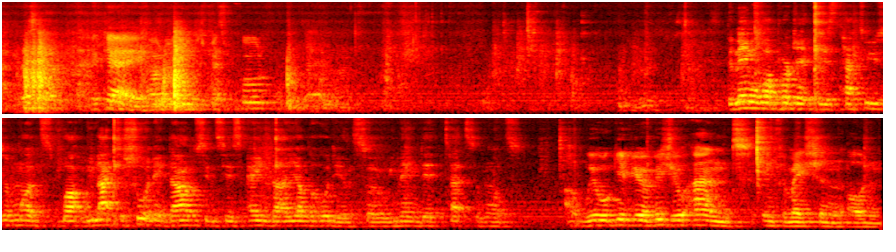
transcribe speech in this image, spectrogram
Right, let's go. Okay, how do we just press record? The name of our project is Tattoos and Mods, but we like to shorten it down since it's aimed at a younger audience, so we named it Tats and Mods. Uh, we will give you a visual and information on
